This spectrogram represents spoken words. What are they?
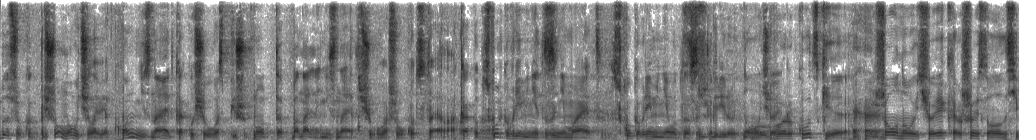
Ну, потому что как пришел новый человек, он не знает, как еще у вас пишут. Ну, это банально не знает еще вашего код стайла. А как вот, сколько времени это занимает? Сколько времени вот синтегрировать нового В человека? Иркутске пришел новый человек, хорошо, если он C++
